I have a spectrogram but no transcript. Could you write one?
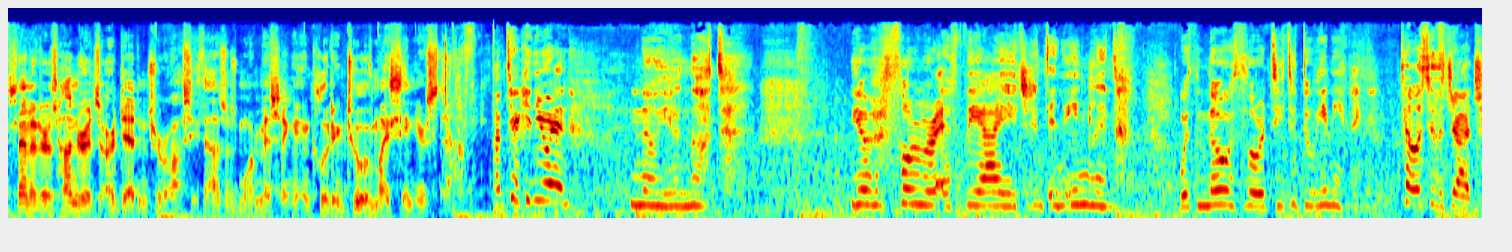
Senators, hundreds are dead in Chirasi, thousands more missing, including two of my senior staff. I'm taking you in. No, you're not. You're a former FBI agent in England with no authority to do anything. Tell it to the judge.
